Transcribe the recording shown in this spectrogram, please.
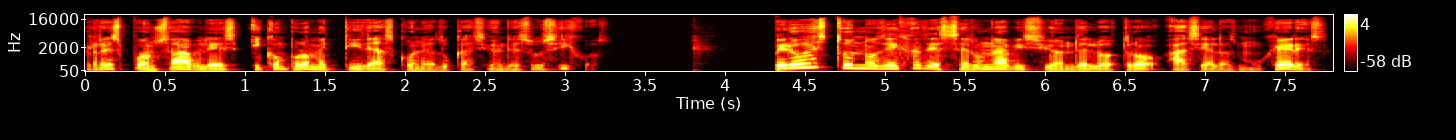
responsables y comprometidas con la educación de sus hijos. Pero esto no deja de ser una visión del otro hacia las mujeres.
